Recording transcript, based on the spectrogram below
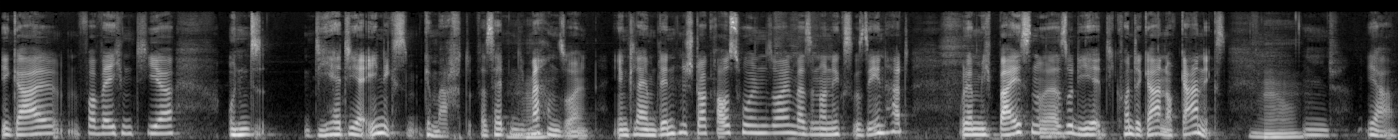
egal vor welchem Tier. Und die hätte ja eh nichts gemacht. Was hätten die machen sollen? Ihren kleinen Blindenstock rausholen sollen, weil sie noch nichts gesehen hat? Oder mich beißen oder so? Die, die konnte gar noch gar nichts. Ja. Und ja,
